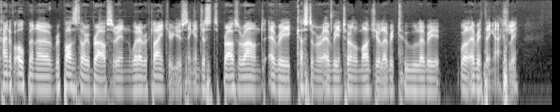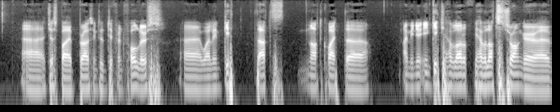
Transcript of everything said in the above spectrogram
kind of open a repository browser in whatever client you're using and just browse around every customer, every internal module, every tool, every well everything actually, uh, just by browsing to different folders. Uh, while in Git, that's not quite the. I mean, in Git you have a lot of you have a lot stronger uh,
